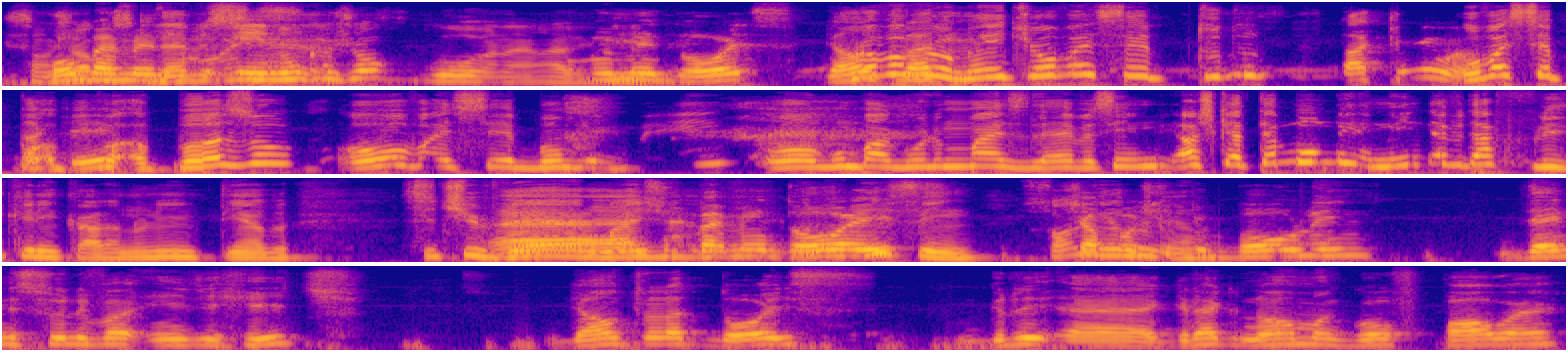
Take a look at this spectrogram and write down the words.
São Bomberman jogos que deve ser- nunca jogou, né? Bomberman 2. Gauntlet Provavelmente ou vai ser tudo tá aqui, mano. Ou vai ser Tá puzzle, ou vai ser Bomberman, ou algum bagulho mais leve, assim. Acho que até Bomberman deve dar flickering, cara, no Nintendo. Se tiver É, mais de. Bomberman 2, Enfim, só Championship mesmo. Bowling, Danny Sullivan Indie Hit, Gauntlet 2, Gre- é, Greg Norman Golf Power,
